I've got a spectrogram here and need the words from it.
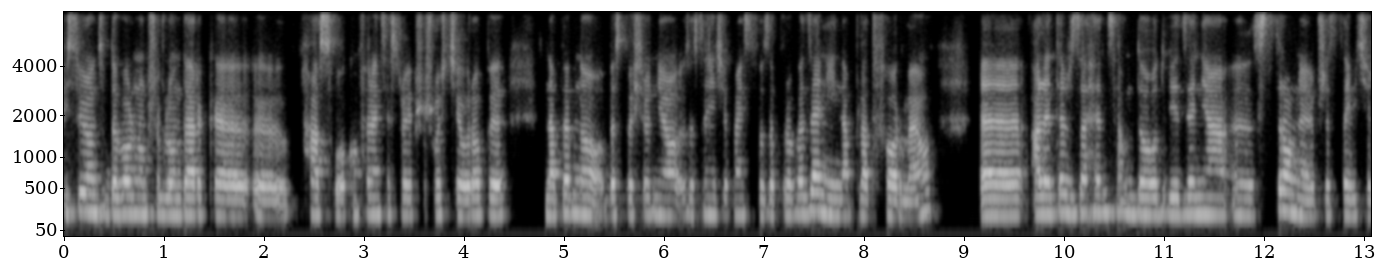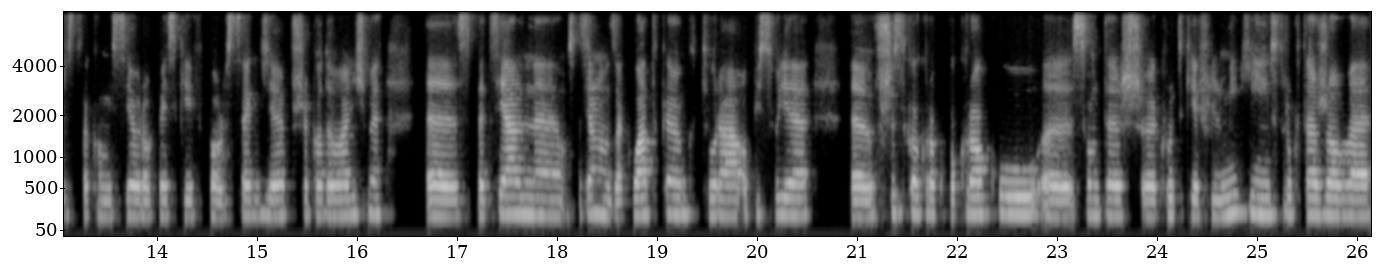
wpisując w dowolną przeglądarkę y, hasło Konferencja w sprawie przyszłości Europy, na pewno bezpośrednio zostaniecie Państwo zaprowadzeni na platformę, y, ale też zachęcam do odwiedzenia y, strony przedstawicielstwa Komisji Europejskiej w Polsce, gdzie przygotowaliśmy specjalne, specjalną zakładkę, która opisuje wszystko krok po kroku. Są też krótkie filmiki instruktażowe,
